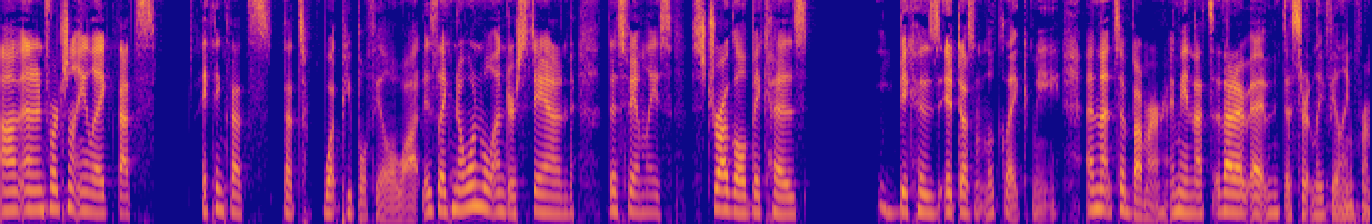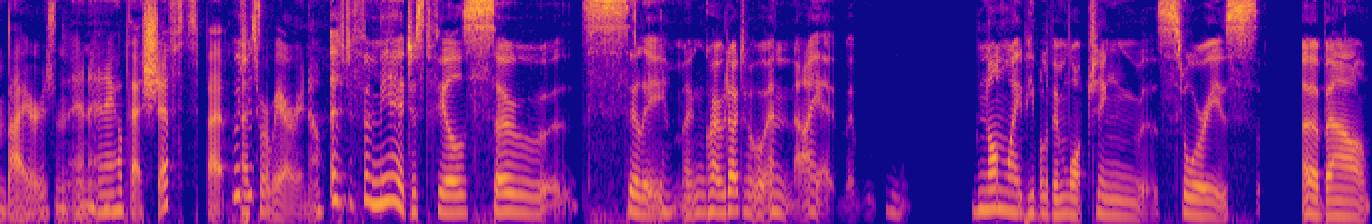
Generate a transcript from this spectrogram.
Um, and unfortunately, like that's I think that's that's what people feel a lot is like no one will understand this family's struggle because because it doesn't look like me and that's a bummer i mean that's that i'm certainly feeling from buyers and, and, and i hope that shifts but that's is- where we are right now For me, it just feels so silly and quite reductive. And I, non-white people have been watching stories about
